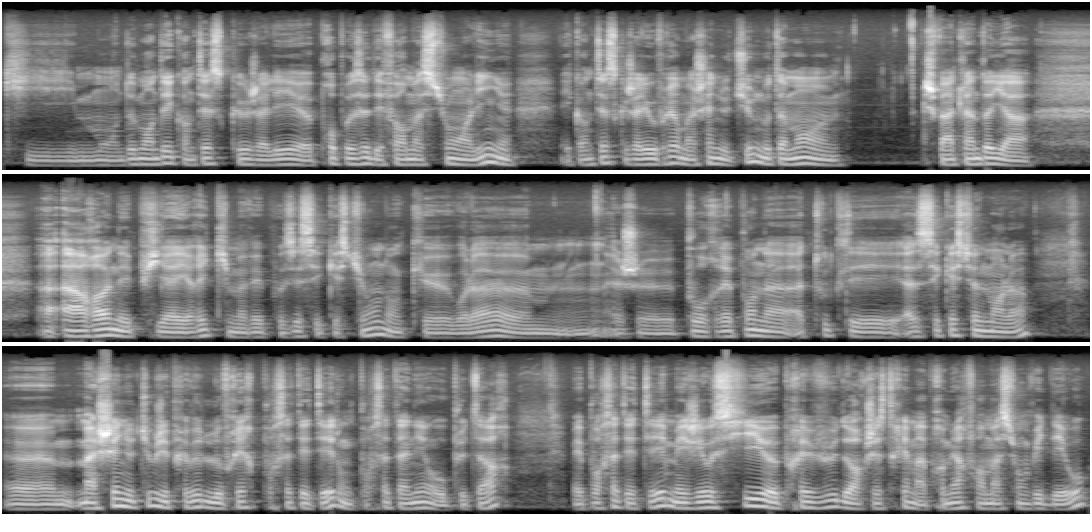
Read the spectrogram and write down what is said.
qui m'ont demandé quand est-ce que j'allais proposer des formations en ligne et quand est-ce que j'allais ouvrir ma chaîne YouTube, notamment je fais un clin d'œil à, Aaron et puis à Eric qui m'avaient posé ces questions. Donc voilà, je, pour répondre à, toutes les, à ces questionnements-là, ma chaîne YouTube, j'ai prévu de l'ouvrir pour cet été, donc pour cette année ou plus tard mais pour cet été. Mais j'ai aussi euh, prévu d'enregistrer ma première formation vidéo.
